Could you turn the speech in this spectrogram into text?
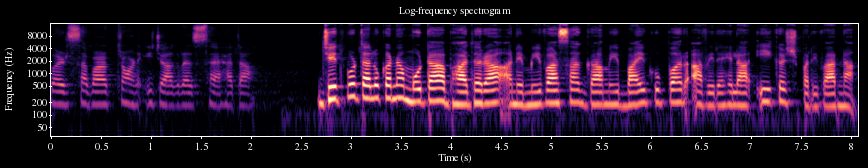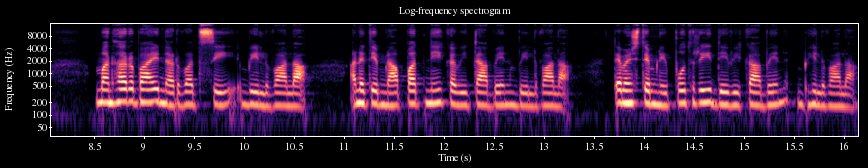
પર સવાર ત્રણ ઇજાગ્રસ્ત થયા હતા. જેતપુર તાલુકાના મોટા ભાદરા અને મેવાસા ગામે બાઇક ઉપર આવી રહેલા એક જ પરિવારના મનહરભાઈ નરવતસિંહ બિલવાલા અને તેમના પત્ની કવિતાબેન બિલવાલા તેમજ તેમની પુત્રી દેવિકાબેન ભીલવાલા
